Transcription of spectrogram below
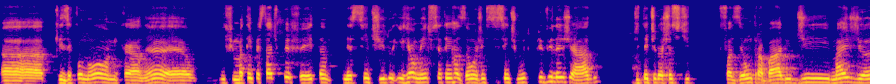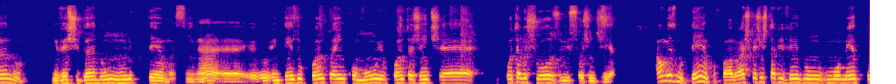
a, a crise econômica, né, é, enfim, uma tempestade perfeita nesse sentido, e realmente você tem razão, a gente se sente muito privilegiado de ter tido a chance de fazer um trabalho de mais de ano investigando um único tema, assim, né? É, eu entendo o quanto é incomum e o quanto a gente é, quanto é luxuoso isso hoje em dia. Ao mesmo tempo, Paulo, eu acho que a gente está vivendo um, momento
